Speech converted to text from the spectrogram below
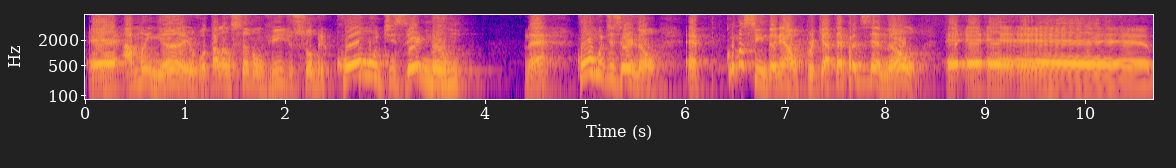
É, amanhã eu vou estar tá lançando um vídeo sobre como dizer não. Né? Como dizer não? É, como assim, Daniel? Porque até para dizer não, é, é, é, é,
